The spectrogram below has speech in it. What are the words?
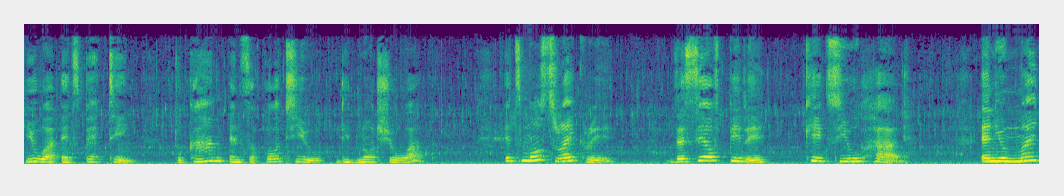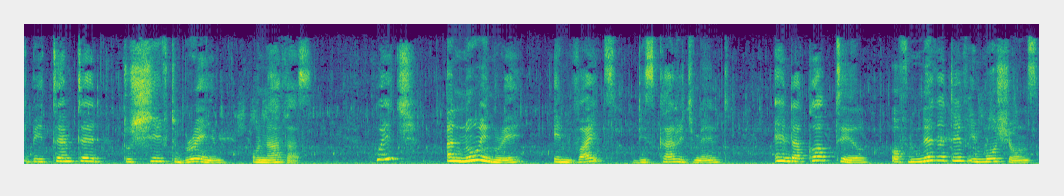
you were expecting to come and support you did not show up. It's most likely the self pity kicks you hard, and you might be tempted to shift blame on others which unknowingly invites discouragement and a cocktail of negative emotions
